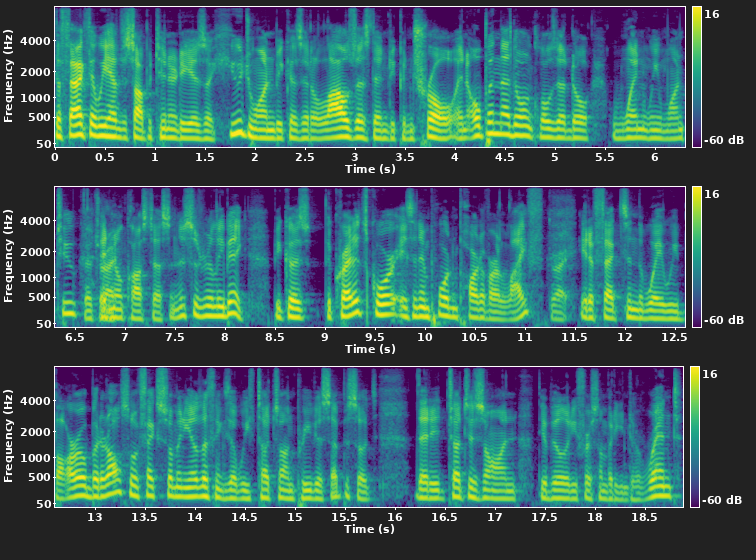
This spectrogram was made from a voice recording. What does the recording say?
the fact that we have this opportunity is a huge one because it allows us then to control and open that door and close that door when we want to That's at right. no cost to us. And this is really big because the credit score is an important part of our life. Right. It affects in the way we borrow, but it also affects so many other things that we've touched on previous episodes. That it touches on the ability for somebody to rent,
